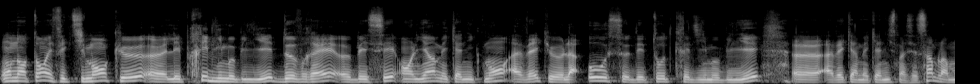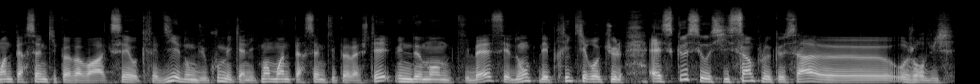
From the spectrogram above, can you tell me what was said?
on entend effectivement que euh, les prix de l'immobilier devraient baisser en lien mécaniquement avec la hausse des taux de crédit immobilier, avec un mécanisme assez simple moins de personnes qui peuvent avoir accès au crédit et donc du coup mécaniquement moins de personnes qui peuvent acheter, une demande qui baisse et donc des prix qui reculent. Est-ce que c'est aussi simple que ça euh, aujourd'hui?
